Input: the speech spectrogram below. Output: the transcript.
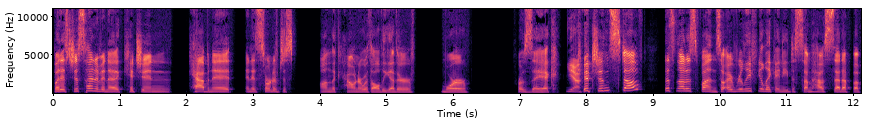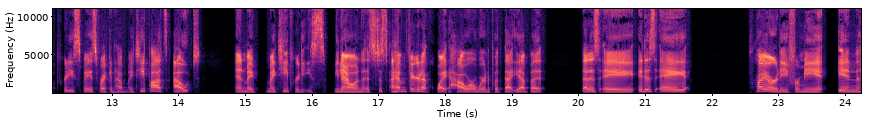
but it's just kind of in a kitchen cabinet and it's sort of just on the counter with all the other more prosaic yeah. kitchen stuff. That's not as fun. So I really feel like I need to somehow set up a pretty space where I can have my teapots out and my my tea pretties, you know, yeah. and it's just I haven't figured out quite how or where to put that yet, but that is a it is a priority for me in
